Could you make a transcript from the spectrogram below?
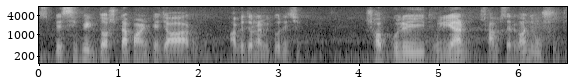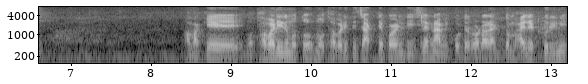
স্পেসিফিক দশটা পয়েন্টে যাওয়ার আবেদন আমি করেছি। সবগুলোই ধুলিয়ান, শামসেরগঞ্জ এবং সুতি। আমাকে মোথাবাড়ির মতো, মোথাবাড়িতে চারটে পয়েন্ট দিয়েছিলেন, আমি কোর্টের অর্ডার একদম ভাইলেট করিনি।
